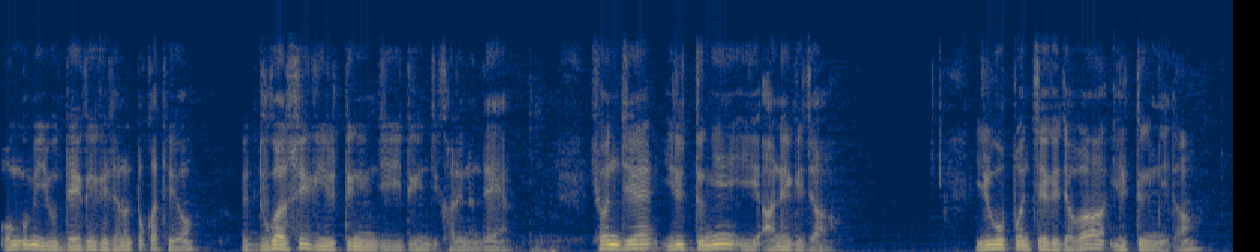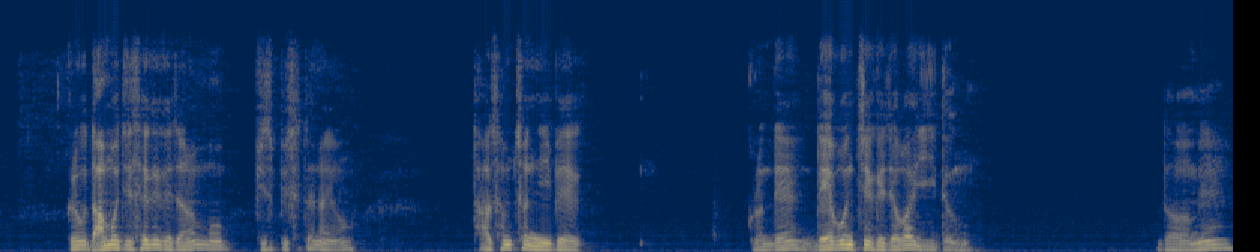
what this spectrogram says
원금이 이 4개 계좌는 똑같아요. 누가 수익이 1등인지 2등인지 가리는데 현재 1등이 이 아내 계좌 일곱 번째 계좌가 1등입니다. 그리고 나머지 3개 계좌는 뭐 비슷비슷하나요? 다 3200 그런데 네 번째 계좌가 2등 그 다음에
